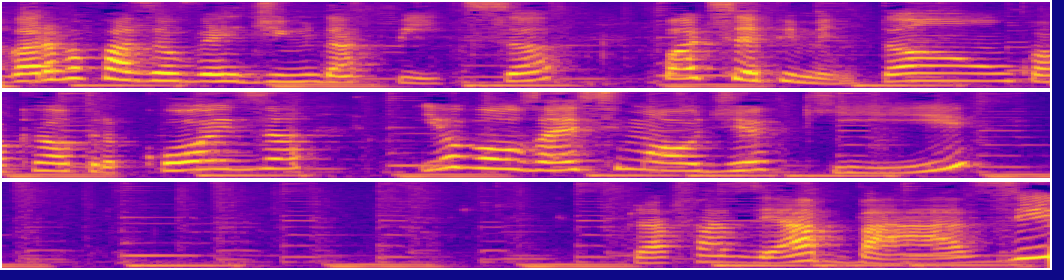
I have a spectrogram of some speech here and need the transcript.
Agora eu vou fazer o verdinho da pizza. Pode ser pimentão, qualquer outra coisa. E eu vou usar esse molde aqui. para fazer a base.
